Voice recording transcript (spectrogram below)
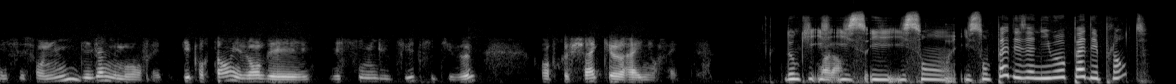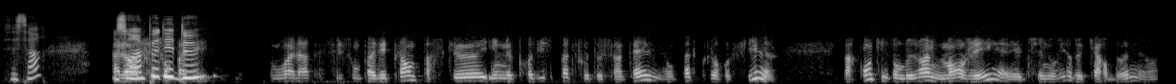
et ce sont ni des animaux en fait. Et pourtant, ils ont des, des similitudes, si tu veux, entre chaque règne en fait. Donc ils, Voilà. ils, ils- ils sont, ils sont pas des animaux, pas des plantes, c'est ça? Ils sont un peu des deux. des- Voilà, ce ne sont pas des plantes parce qu'ils ne produisent pas de photosynthèse, ils n'ont pas de chlorophylle. Par contre, ils ont besoin de manger et de se nourrir de carbone. hein.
